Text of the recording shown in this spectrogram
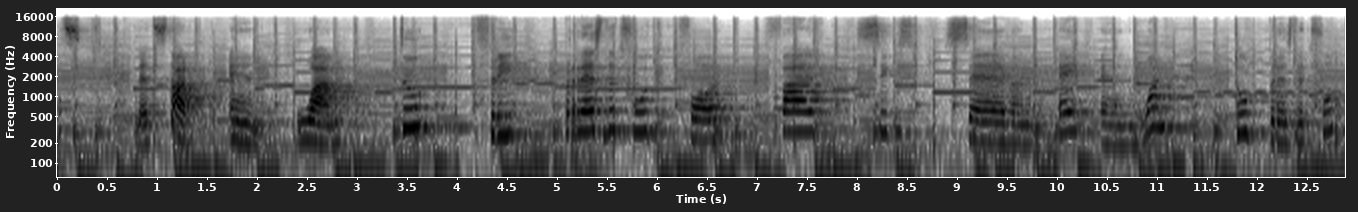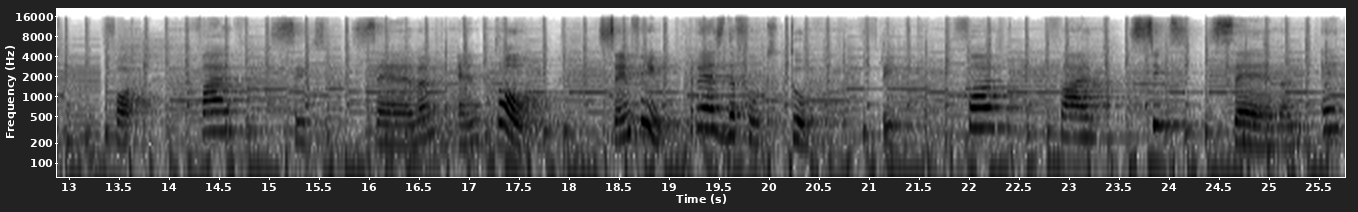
Yes? Let's start. And one, two, three, press that foot, four, five, six, seven, eight, and one, two, press that foot, four, five, six, seven, and toe. Same thing, press the foot, two, three, four, five, six, seven, eight,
